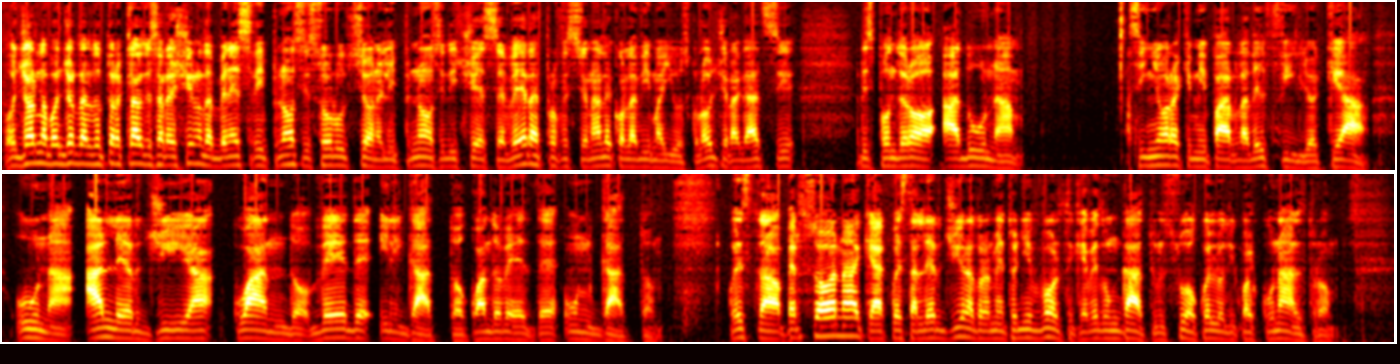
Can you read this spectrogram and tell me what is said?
Buongiorno, buongiorno dal dottor Claudio Saracino da Benessere Ipnosi Soluzione, l'ipnosi DCS vera e professionale con la V maiuscola. Oggi ragazzi risponderò ad una signora che mi parla del figlio e che ha una allergia quando vede il gatto, quando vede un gatto. Questa persona che ha questa allergia naturalmente ogni volta che vede un gatto, il suo o quello di qualcun altro,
